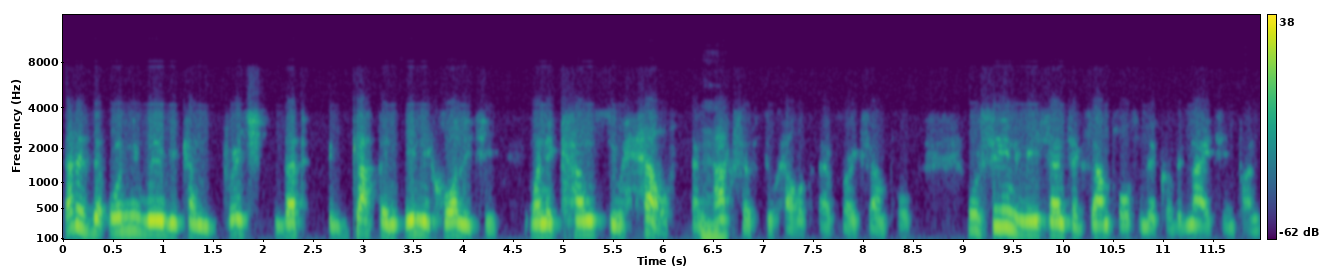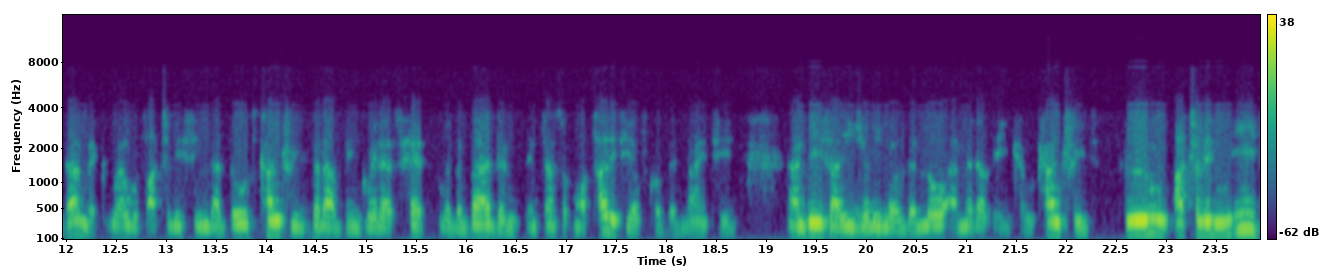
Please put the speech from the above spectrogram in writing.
That is the only way we can bridge that gap in inequality when it comes to health and mm. access to health, uh, for example. We've seen recent examples in the COVID 19 pandemic where we've actually seen that those countries that have been greatest hit with the burden in terms of mortality of COVID 19, and these are usually you know, the low and middle income countries who actually need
